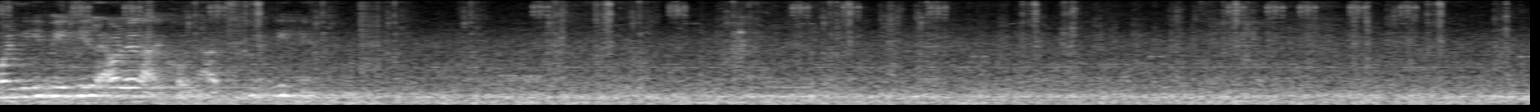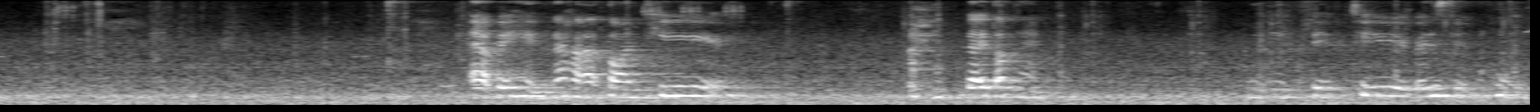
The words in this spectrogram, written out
วันนี้ปีที่แล้วหลาย ๆ คนอาจจะไม่เห็นแอบไปเห็นนะคะ ตอนที่ได้ตำแหน่ง มีคลิปที่เป็นเสียงหูมี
